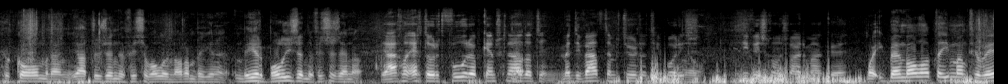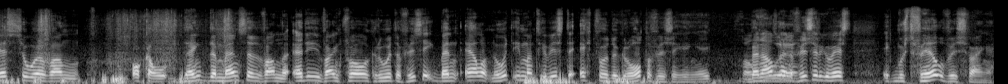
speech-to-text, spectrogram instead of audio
gekomen. En ja, toen zijn de vissen wel enorm beginnen. Meer bollies en de vissen zijn. ja, gewoon echt door het voeren op Kempskanaal, dat in- met die watertemperatuur, dat die bodies Ja. Die gewoon maken. Maar ik ben wel altijd iemand geweest zo eh, van. Ook al denken de mensen van Eddie vangt veel grote vissen. Ik ben eigenlijk nooit iemand geweest die echt voor de grote vissen ging. Ik Gewoon ben altijd een visser geweest. Ik moest veel vis vangen.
